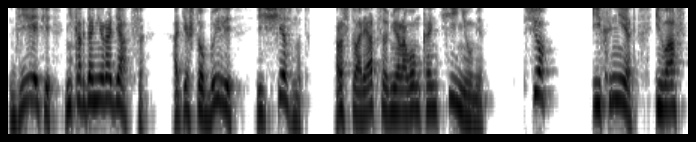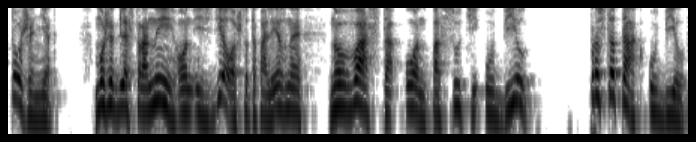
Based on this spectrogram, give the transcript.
дети никогда не родятся, а те, что были, исчезнут, растворятся в мировом континиуме. Все, их нет, и вас тоже нет. Может, для страны он и сделал что-то полезное, но вас-то он, по сути, убил? Просто так убил,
